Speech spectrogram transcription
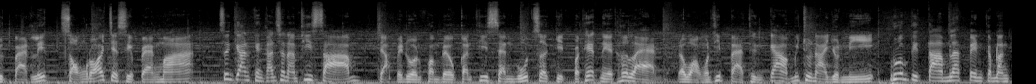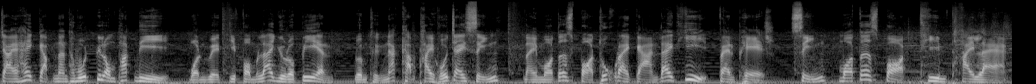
1.8 ลิตร 270 แรงม้า ซึ่งการแข่งขันสนามที่ 3 จะไปดวลความเร็วกันที่แซนวูดเซอร์กิตประเทศเนเธอร์แลนด์ ระหว่างวันที่ 8-9 มิถุนายนนี้ ร่วมติดตามและเป็นกำลังใจให้กับนันทวุฒิพิลมพักดี บนเวทีฟอร์มูล่ายูโรเปียน รวมถึงนักขับไทยหัวใจสิงห์ในมอเตอร์สปอร์ตทุกรายการได้ที่แฟนเพจสิงห์มอเตอร์สปอร์ตทีมไทยแลนด์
